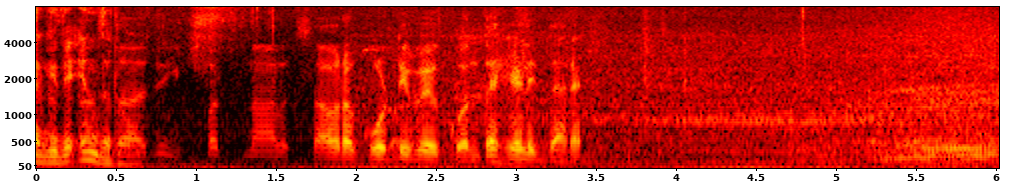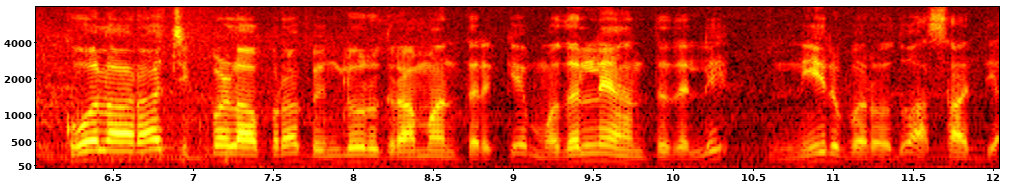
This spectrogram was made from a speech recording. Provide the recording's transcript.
ಆಗಿದೆ ಎಂದರು. ಇಪ್ಪತ್ನಾಲ್ಕು ಸಾವಿರ ಕೋಟಿ ಬೇಕು ಅಂತ ಹೇಳಿದ್ದಾರೆ. ಕೋಲಾರ, ಚಿಕ್ಕಬಳ್ಳಾಪುರ, ಬೆಂಗಳೂರು ಗ್ರಾಮಾಂತರಕ್ಕೆ ಮೊದಲನೇ ಹಂತದಲ್ಲಿ ನೀರು ಬರೋದು ಅಸಾಧ್ಯ.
